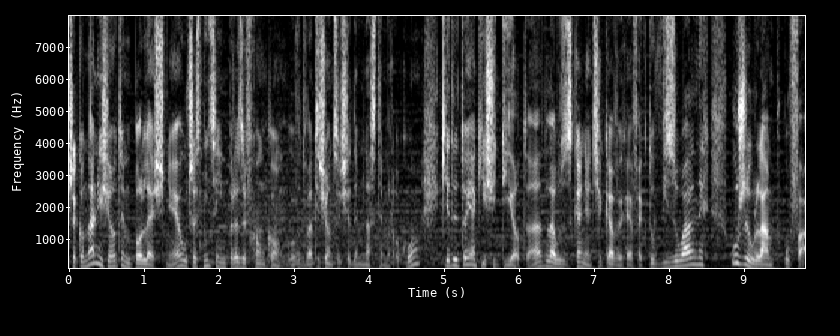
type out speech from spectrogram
Przekonali się o tym boleśnie uczestnicy imprezy w Hongkongu w 2017 roku, kiedy to jakiś idiota dla uzyskania ciekawych efektów wizualnych użył lamp UV.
